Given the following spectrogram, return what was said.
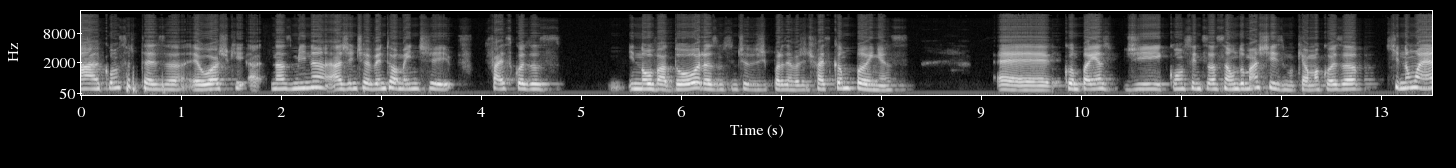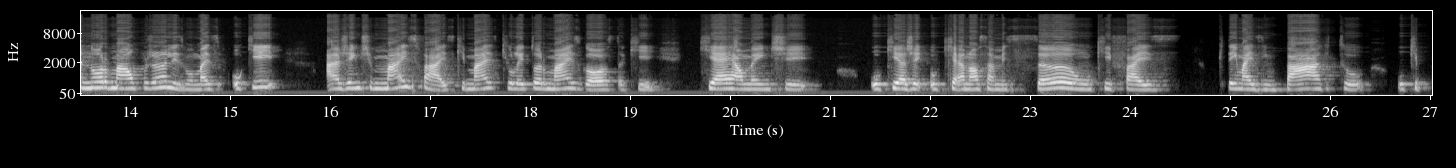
Ah, com certeza. Eu acho que ah, nas minas a gente eventualmente faz coisas inovadoras, no sentido de, por exemplo, a gente faz campanhas. É, campanhas de conscientização do machismo, que é uma coisa que não é normal para o jornalismo, mas o que a gente mais faz, que mais que o leitor mais gosta, que, que é realmente o que, a gente, o que é a nossa missão, o que faz, que tem mais impacto, o que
